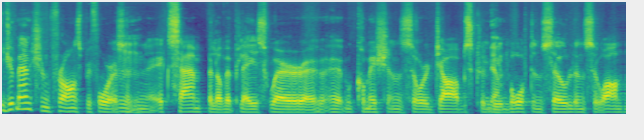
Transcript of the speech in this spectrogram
You mentioned France before as an Mm. example of a place where uh, um, commissions or jobs could be bought and sold and so on.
